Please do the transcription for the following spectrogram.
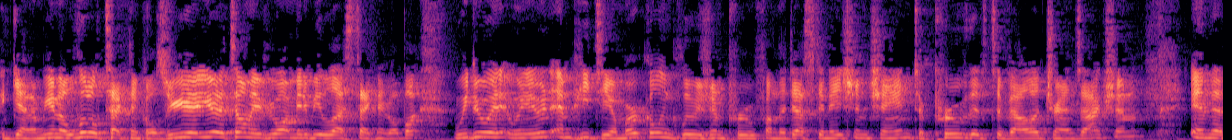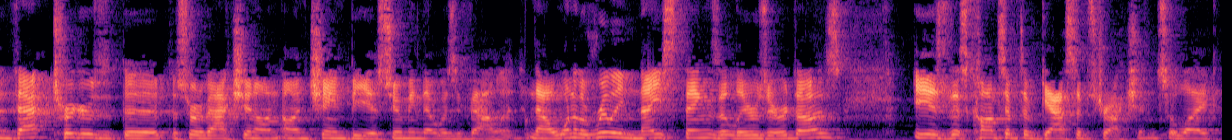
again, I'm getting a little technical, so you, you gotta tell me if you want me to be less technical. But we do it, we do an MPT, a Merkle inclusion proof on the destination chain to prove that it's a valid transaction, and then that triggers the, the sort of action on, on chain B, assuming that was valid. Now, one of the really nice things that Layer Zero does is this concept of gas abstraction. So like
